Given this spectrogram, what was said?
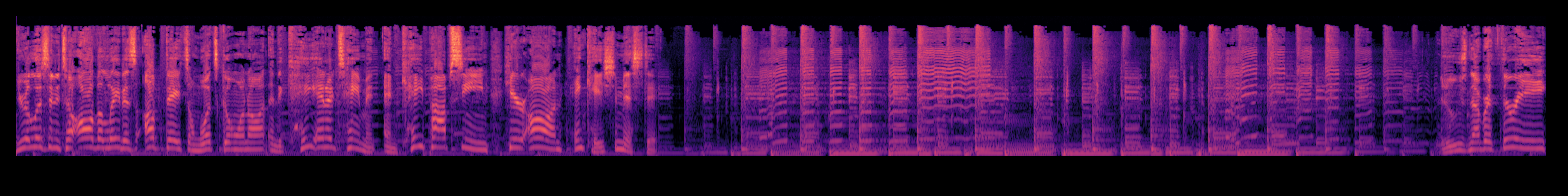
You're listening to all the latest updates on what's going on in the K entertainment and K pop scene here on In Case You Missed It. News number three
